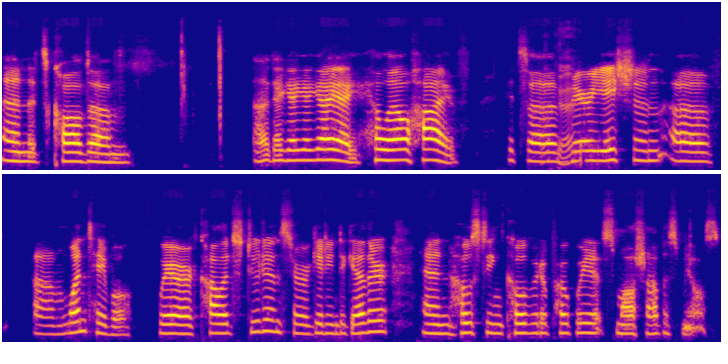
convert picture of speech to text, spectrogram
and it's called um, uh, Hillel Hive. It's a okay. variation of um, OneTable where college students are getting together and hosting COVID appropriate small Shabbos meals.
